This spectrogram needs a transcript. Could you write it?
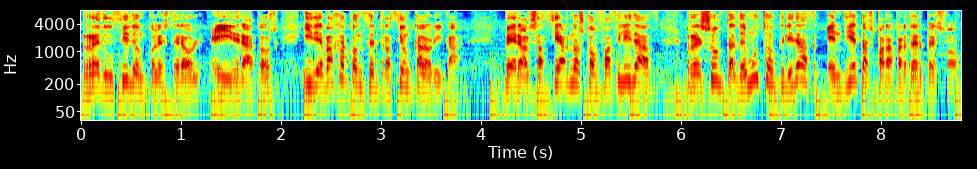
reducido en colesterol e hidratos y de baja concentración calórica, pero al saciarnos con facilidad resulta de mucha utilidad en dietas para perder peso.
